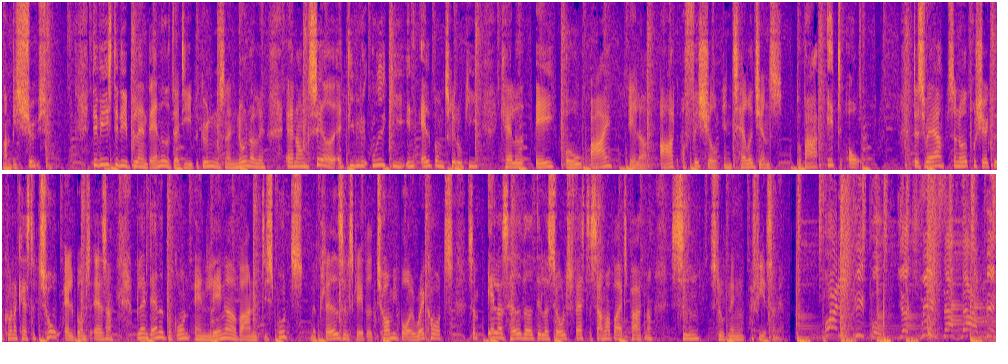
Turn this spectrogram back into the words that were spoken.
ambitiøse. Det viste de blandt andet, da de i begyndelsen af nullerne annoncerede, at de ville udgive en albumtrilogi kaldet AOI, eller Artificial Intelligence, på bare et år. Desværre så nåede projektet kun at kaste to albums af sig, blandt andet på grund af en længerevarende disput med pladeselskabet Tommy Boy Records, som ellers havde været De La Souls faste samarbejdspartner siden slutningen af 80'erne. Party people, your dreams have now been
